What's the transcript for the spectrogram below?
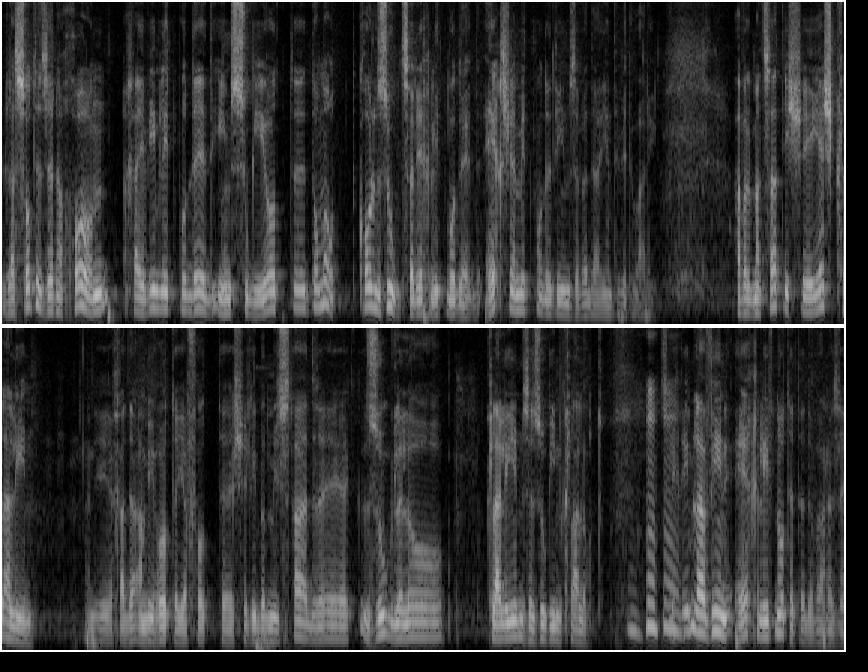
לעשות את זה נכון, חייבים להתמודד עם סוגיות דומות. כל זוג צריך להתמודד. איך שהם מתמודדים זה ודאי אינדיבידואלי. אבל מצאתי שיש כללים. אני, אחת האמירות היפות אה, שלי במשרד זה זוג ללא כללים זה זוג עם קללות. צריכים להבין איך לבנות את הדבר הזה.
